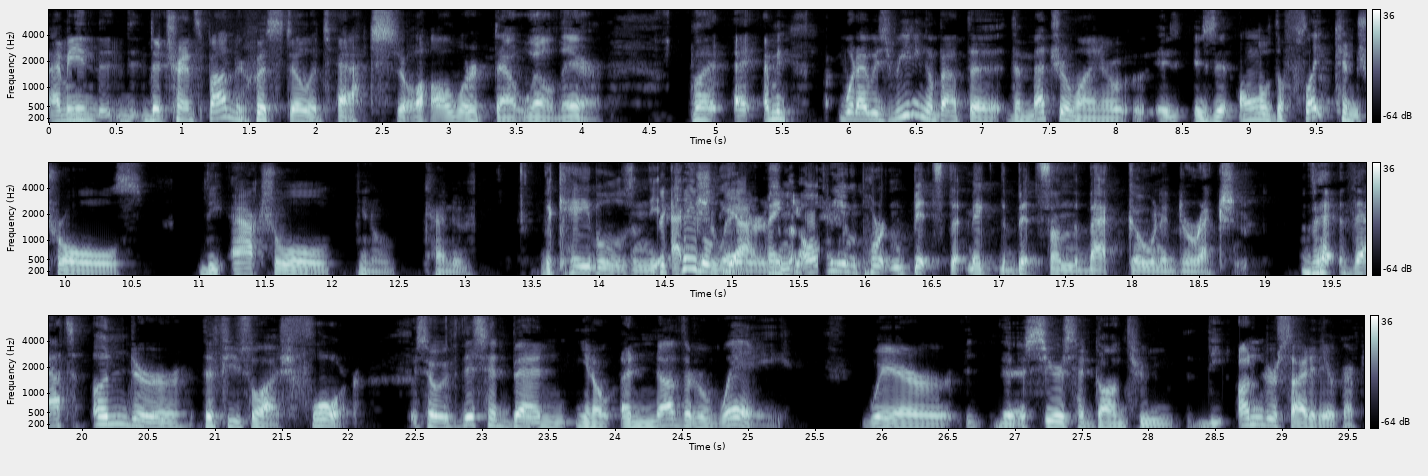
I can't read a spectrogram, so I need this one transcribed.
I mean, the, the transponder was still attached, so all worked out well there. But I, I mean, what I was reading about the the Metroliner is, is that all of the flight controls, the actual, you know, kind of the cables and the, the actuators yeah, and you. all the important bits that make the bits on the back go in a direction. That that's under the fuselage floor. So if this had been, you know, another way where the Cirrus had gone through the underside of the aircraft,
